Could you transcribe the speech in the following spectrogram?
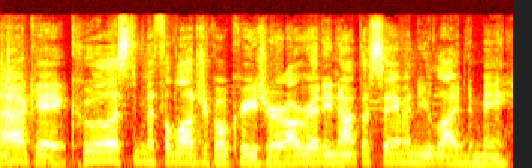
Okay, coolest mythological creature. Already not the same, and you lied to me.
